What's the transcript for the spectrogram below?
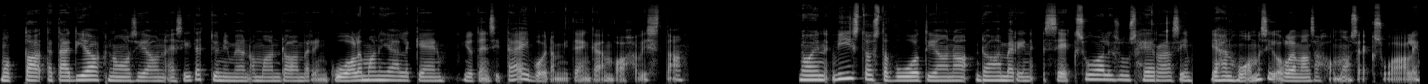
mutta tätä diagnoosia on esitetty nimenomaan Dahmerin kuoleman jälkeen, joten sitä ei voida mitenkään vahvistaa. Noin 15-vuotiaana Dahmerin seksuaalisuus heräsi ja hän huomasi olevansa homoseksuaali.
